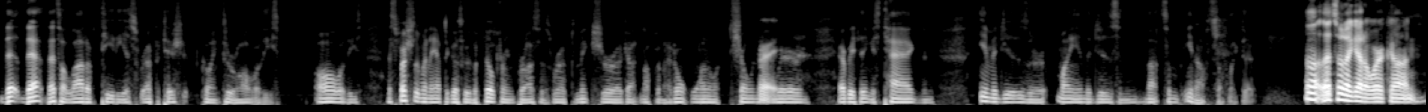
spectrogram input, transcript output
that that that's a lot of tedious repetition going through all of these, all of these, especially when I have to go through the filtering process where I have to make sure I got nothing I don't want shown Right. anywhere, and everything is tagged and images or my images and not some you know stuff like that. Well, that's what I got to work on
